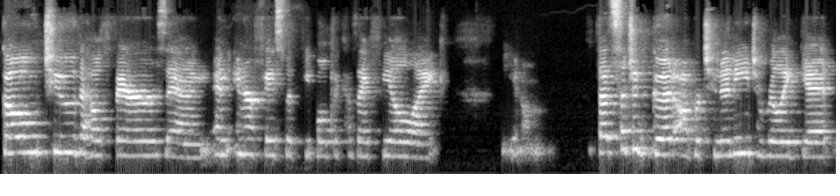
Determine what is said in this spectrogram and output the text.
go to the health fairs and, and interface with people because I feel like, you know, that's such a good opportunity to really get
